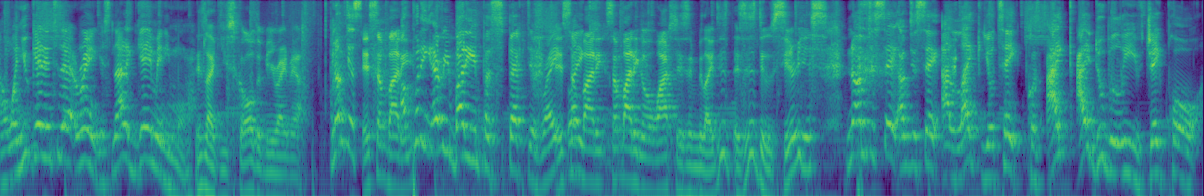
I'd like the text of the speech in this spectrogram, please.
And when you get into that ring, it's not a game anymore. It's like you scolded me right now. No, I'm just It's somebody- I'm putting everybody in perspective, right? Is Like- somebody somebody gonna watch this and be like, this, is this dude serious? No, I'm just saying. I'm just saying. I like your take because I I do believe Jake Paul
